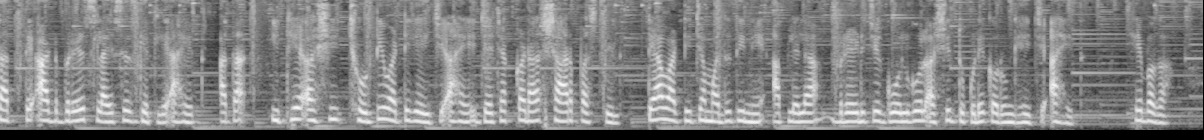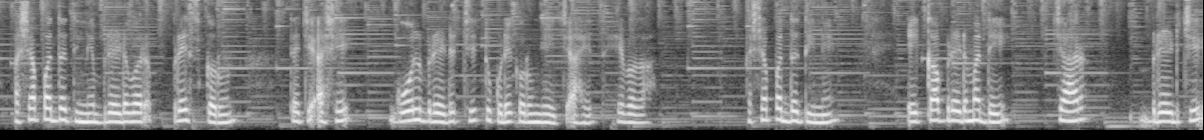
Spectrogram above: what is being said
सात ते आठ ब्रेड स्लायसेस घेतले आहेत. आता इथे अशी छोटी वाटी घ्यायची आहे ज्याच्या कडा शार्प असतील. त्या वाटीच्या मदतीने आपल्याला ब्रेडचे गोल गोल असे तुकडे करून घ्यायचे आहेत. हे बघा अशा पद्धतीने ब्रेडवर प्रेस करून त्याचे असे गोल ब्रेडचे तुकडे करून घ्यायचे आहेत. हे बघा अशा पद्धतीने एका ब्रेडमध्ये चार ब्रेडचे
